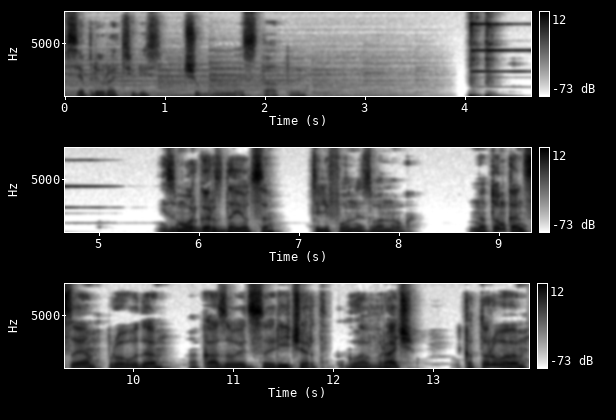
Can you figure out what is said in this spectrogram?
все превратились в чугунные статуи. Из морга раздается телефонный звонок. На том конце провода оказывается Ричард, главврач, которого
